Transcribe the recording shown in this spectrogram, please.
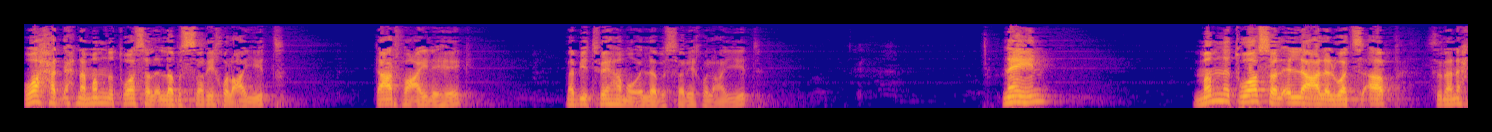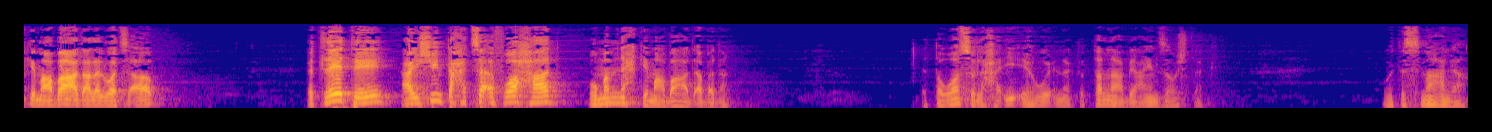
واحد نحن ما بنتواصل إلا بالصريخ والعيط تعرفوا عائلة هيك؟ ما بيتفاهموا إلا بالصريخ والعيط اثنين ما بنتواصل إلا على الواتساب. صرنا نحكي مع بعض على الواتساب. ثلاثة عايشين تحت سقف واحد وما بنحكي مع بعض أبدا. التواصل الحقيقي هو إنك تطلع بعين زوجتك وتسمع لها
